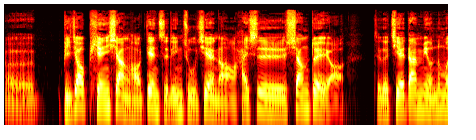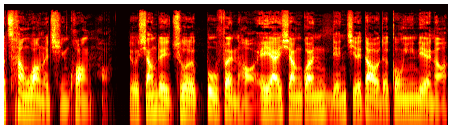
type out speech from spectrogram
呃。比较偏向哈电子零组件啊，还是相对啊这个接单没有那么畅旺的情况哈，就相对除了部分哈 AI 相关连接到的供应链啊，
